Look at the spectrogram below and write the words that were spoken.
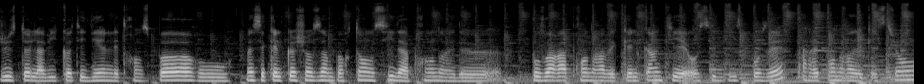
juste la vie quotidienne, les transports. Ou... Mais c'est quelque chose d'important aussi d'apprendre et de pouvoir apprendre avec quelqu'un qui est aussi disposé à répondre à des questions.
